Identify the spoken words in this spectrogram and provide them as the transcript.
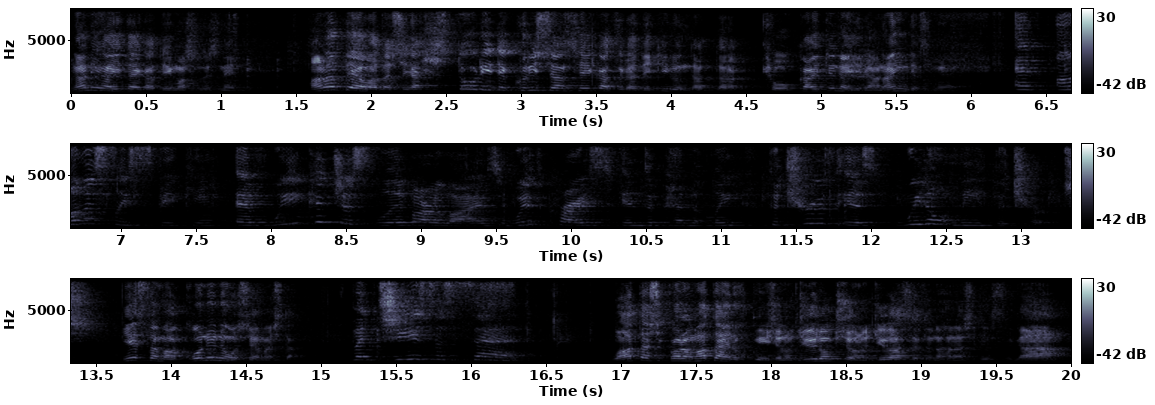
何が言いたいかと言いますとですねあなたや私が一人でクリスチャン生活ができるんだったら教会というのはいらないんですね And honestly speaking, if we could just live our lives with Christ independently, the truth is we don't need the church. イエス様はこのようにおっしゃいました But Jesus said, 私これはマタイの福音書の16章の18節の話ですが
